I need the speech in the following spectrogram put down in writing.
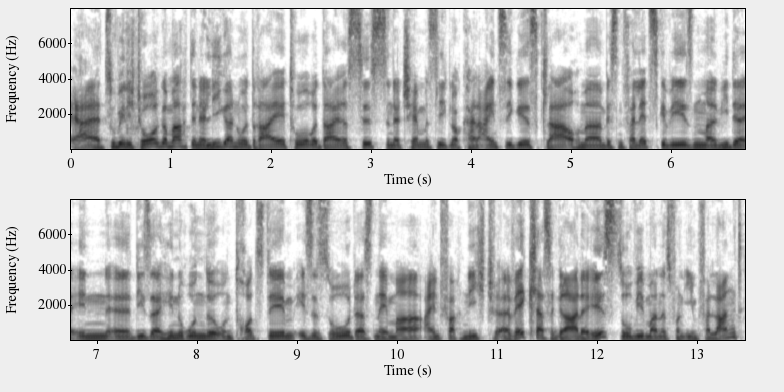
Er hat zu wenig Tore gemacht, in der Liga nur drei Tore, drei Assists, in der Champions League noch kein einziges. Klar, auch immer ein bisschen verletzt gewesen, mal wieder in äh, dieser Hinrunde. Und trotzdem ist es so, dass Neymar einfach nicht äh, Weltklasse gerade ist, so wie man es von ihm verlangt.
